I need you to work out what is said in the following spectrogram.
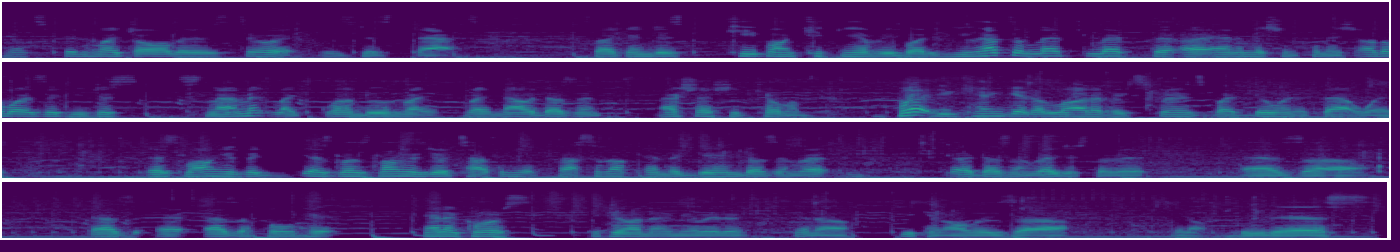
That's pretty much all there is to it. It's just that so I can just keep on kicking everybody. You have to let let the uh, animation finish. Otherwise, if you just slam it, like what I'm doing right right now, it doesn't actually actually kill them. But you can get a lot of experience by doing it that way. As long as the as, as long as you're tapping it fast enough and the game doesn't re uh, doesn't register it as uh, as as a full hit. And of course, if you're on the emulator, you know you can always uh, you know do this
